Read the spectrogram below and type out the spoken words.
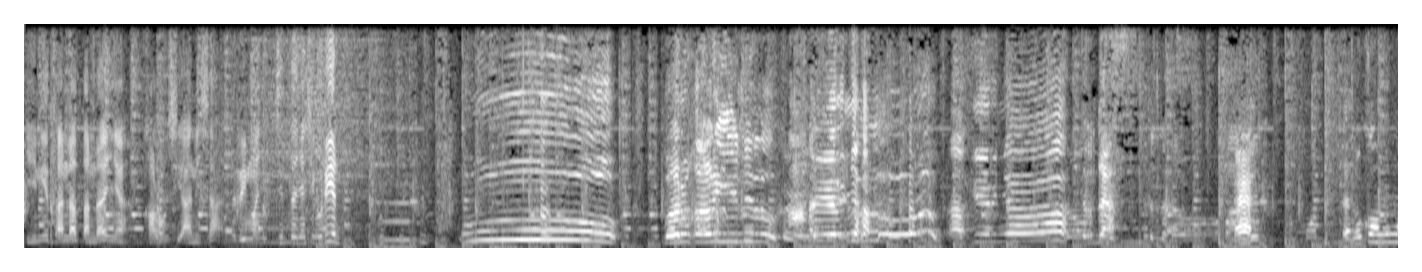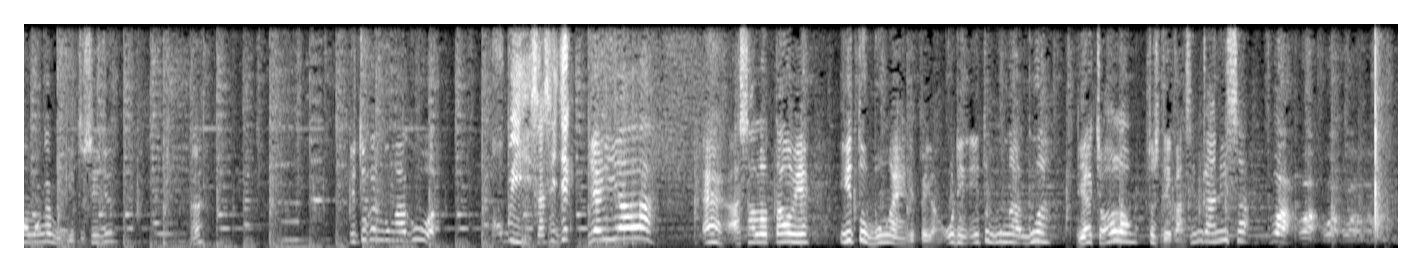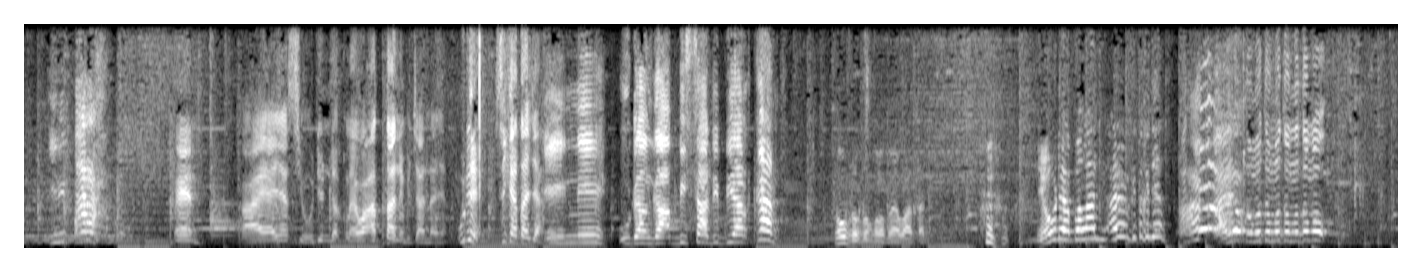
ini tanda-tandanya kalau si Anissa nerima cintanya si Udin. Uh, baru kali ini lu. Akhirnya, akhirnya. Cerdas, cerdas. Eh, lu kok ngomong-ngomongnya begitu sih, Jun? Hah? Itu kan bunga gua. Kok bisa sih, Jack? Ya iyalah. Eh, asal lo tahu ya, itu bunga yang dipegang Udin, itu bunga gua. Dia colong, terus dia kasihin ke Anissa. Wah, wah, wah, wah, wah. Ini parah. Men, kayaknya si Udin udah kelewatan nih bercandanya. Udah, sikat aja. Ini udah nggak bisa dibiarkan. Ngobrol dong kalau kelewatan. ya udah apa lagi? Ayo kita kejar. Ayo, tunggu, tunggu, tunggu, tunggu.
